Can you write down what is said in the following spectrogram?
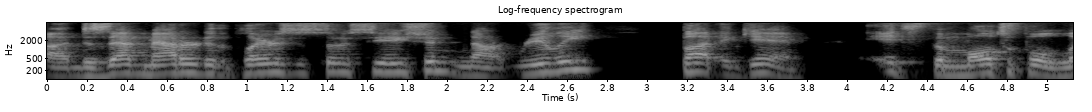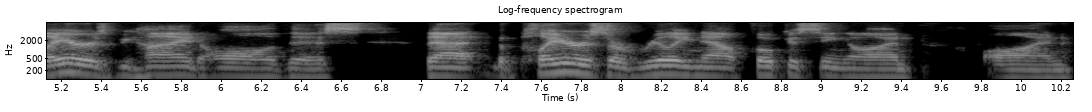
Uh, does that matter to the Players Association? Not really, but again, it's the multiple layers behind all of this that the players are really now focusing on on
